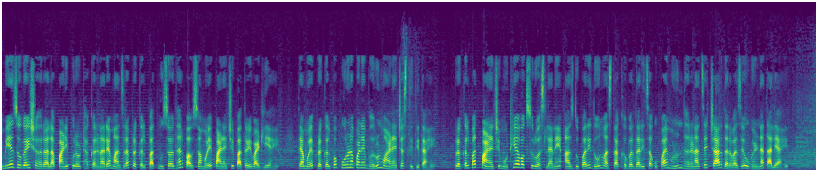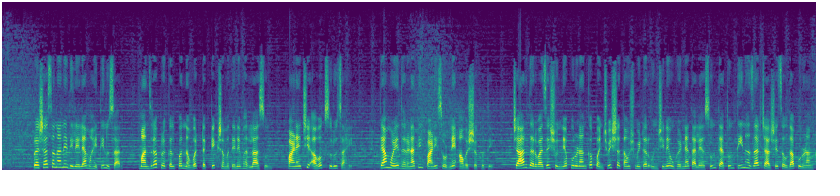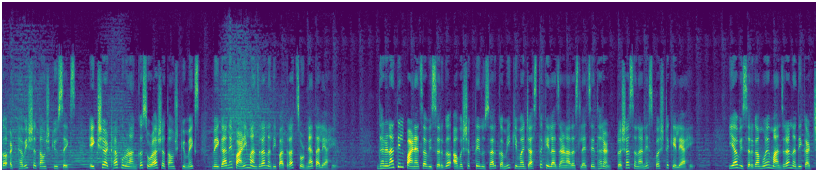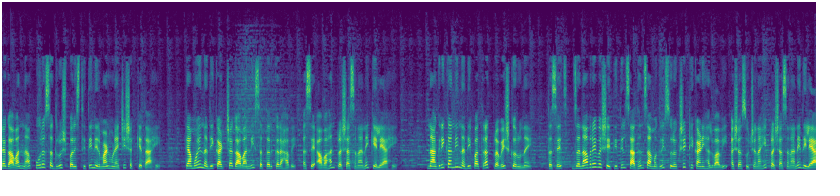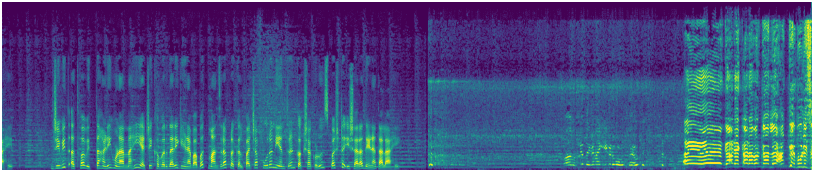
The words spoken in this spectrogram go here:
अंबियाजोगाई शहराला पाणी पुरवठा करणाऱ्या मांजरा प्रकल्पात मुसळधार पावसामुळे पाण्याची पातळी वाढली आहे. त्यामुळे प्रकल्प पूर्णपणे भरून वाहण्याच्या स्थितीत आहे. प्रकल्पात पाण्याची मोठी आवक सुरू असल्याने आज दुपारी दोन वाजता खबरदारीचा उपाय म्हणून धरणाचे चार दरवाजे उघडण्यात आले आहेत. प्रशासनाने दिलेल्या माहितीनुसार मांजरा प्रकल्प नव्वद टक्के क्षमतेने भरला असून पाण्याची आवक सुरूच आहे. त्यामुळे धरणातील पाणी सोडणे आवश्यक होते. चार दरवाजे शून्य पूर्णांक पंचवीस शतांश मीटर उंचीने उघडण्यात आले असून त्यातून तीन हजार चारशे चौदा पूर्णांक अठ्ठावीस शतांश क्युसेक्स एकशे अठरा पूर्णांक सोळा शतांश क्युमेक्स वेगाने पाणी मांजरा नदीपात्रात सोडण्यात आले आहे. धरणातील पाण्याचा विसर्ग आवश्यकतेनुसार कमी किंवा जास्त केला जाणार असल्याचे धरण प्रशासनाने स्पष्ट केले आहे. या विसर्गामुळे मांजरा नदीकाठच्या गावांना पूरसदृश परिस्थिती निर्माण होण्याची शक्यता आहे. त्यामुळे नदीकाठच्या गावांनी सतर्क राहावे असे आवाहन प्रशासनाने केले आहे. नागरिकांनी नदीपात्रात प्रवेश करू नये तसेच जनावरे व शेतीतील साधनसामग्री सुरक्षित ठिकाणी हलवावी अशा सूचनाही प्रशासनाने दिल्या आहेत. जीवित अथवा वित्तहानी होणार नाही याची खबरदारी घेण्याबाबत मांजरा प्रकल्पाच्या पूर नियंत्रण कक्षाकडून स्पष्ट इशारा देण्यात आला आहे. गाड्या काढावर काढले का पोलीस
